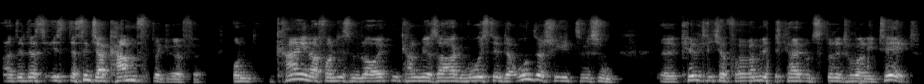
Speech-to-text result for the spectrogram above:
Also das, ist, das sind ja Kampfbegriffe. Und keiner von diesen Leuten kann mir sagen, wo ist denn der Unterschied zwischen äh, kirchlicher Frömmigkeit und Spiritualität?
